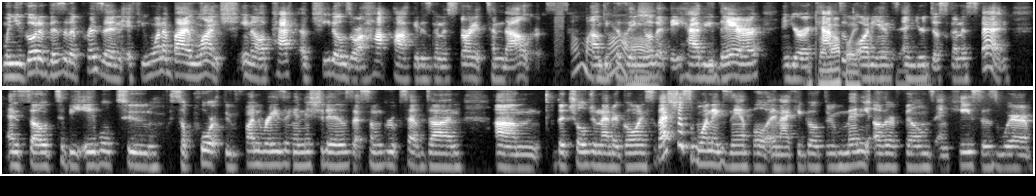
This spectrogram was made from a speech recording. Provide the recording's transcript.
When you go to visit a prison, if you want to buy lunch, you know, a pack of Cheetos or a Hot Pocket is going to start at $10. Oh my um, Because they know that they have you there and you're a captive Monopoly. audience and you're just going to spend. And so to be able to support through fundraising initiatives that some groups have done, um, the children that are going. So that's just one example. And I could go through many other films and cases where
